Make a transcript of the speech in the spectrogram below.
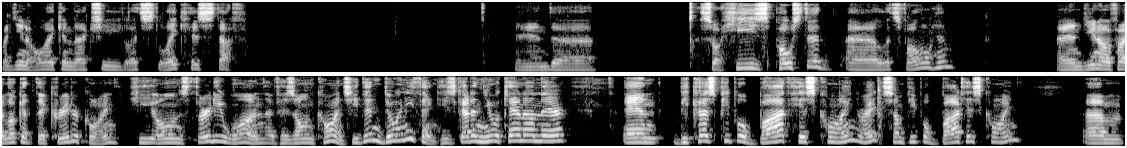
but you know I can actually let's like his stuff. And uh so he's posted uh let's follow him. And you know if I look at the creator coin he owns 31 of his own coins. He didn't do anything. He's got a new account on there. And because people bought his coin right some people bought his coin um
